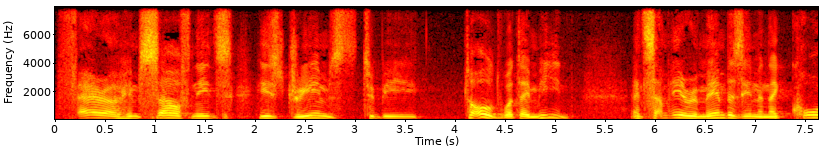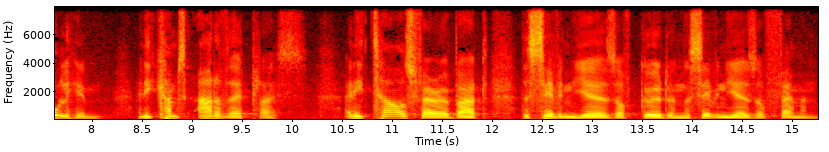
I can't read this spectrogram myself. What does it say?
Pharaoh himself needs his dreams to be told what they mean. And somebody remembers him and they call him, and he comes out of that place. And he tells Pharaoh about the seven years of good and the seven years of famine.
